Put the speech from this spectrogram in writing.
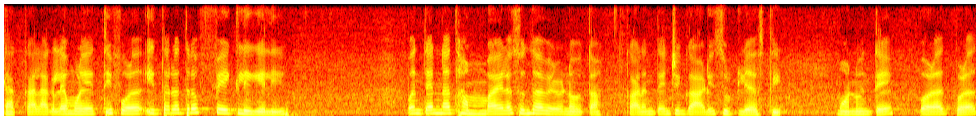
धक्का लागल्यामुळे ती फळं इतरत्र फेकली गेली. पण त्यांना थांबायला सुद्धा वेळ नव्हता कारण त्यांची गाडी सुटली असती. म्हणून ते पळत पळत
